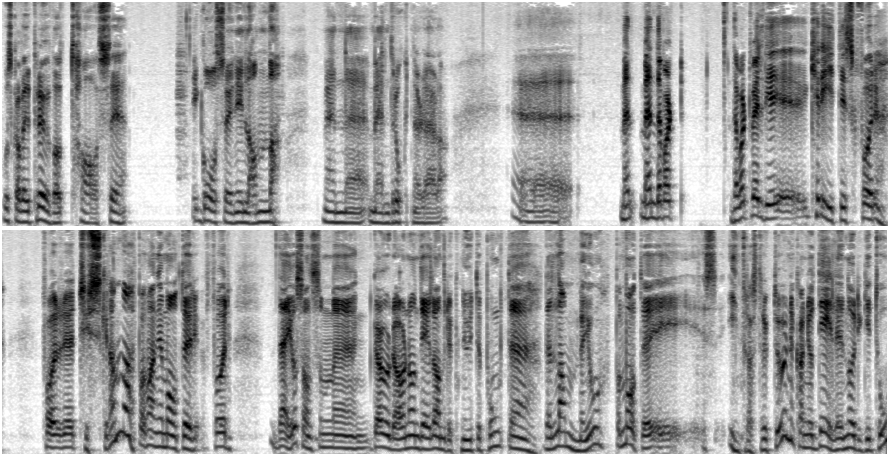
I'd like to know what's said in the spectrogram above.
Hun skal vel prøve å ta seg i gåseøynene i land, da, men, eh, men drukner der, da. Eh, men, men det, det ble veldig kritisk for, for tyskerne, da, på mange måter. For det er jo sånn som Gauldalen og en del andre knutepunkt, det, det, lammer jo på en måte infrastrukturen. Kan jo dele Norge i to.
